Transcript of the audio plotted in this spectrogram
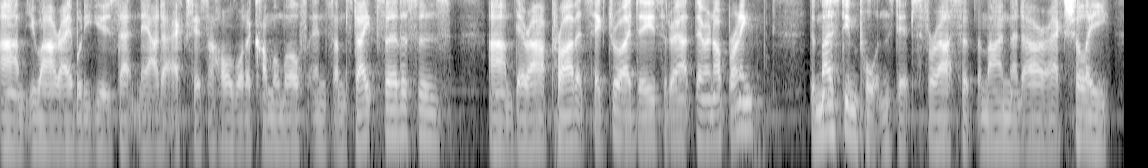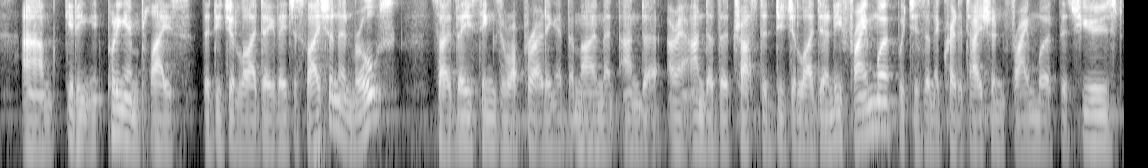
Um, you are able to use that now to access a whole lot of Commonwealth and some state services. Um, there are private sector IDs that are out there and operating. The most important steps for us at the moment are actually um, getting putting in place the digital ID legislation and rules. So these things are operating at the moment under under the Trusted Digital Identity Framework, which is an accreditation framework that's used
